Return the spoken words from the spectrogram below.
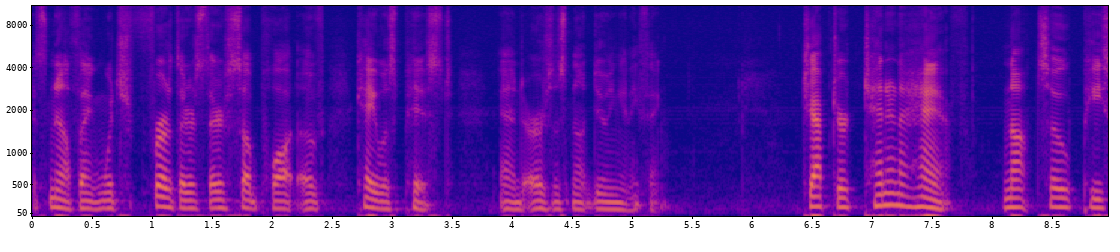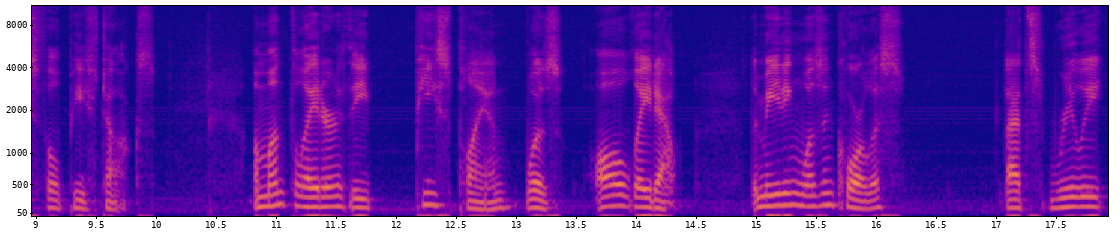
it's nothing, which furthers their subplot of Kayla's pissed and Urza's not doing anything. Chapter ten and a half Not So Peaceful Peace Talks. A month later, the peace plan was all laid out. The meeting was in Korlis. That's really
